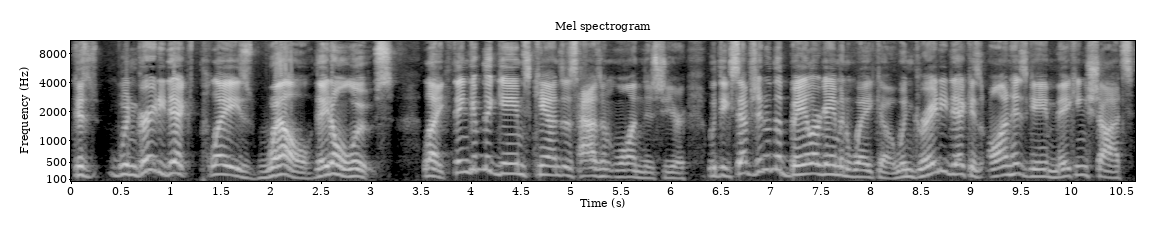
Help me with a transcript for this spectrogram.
because when Grady Dick plays well, they don't lose. Like, think of the games Kansas hasn't won this year, with the exception of the Baylor game in Waco. When Grady Dick is on his game making shots,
